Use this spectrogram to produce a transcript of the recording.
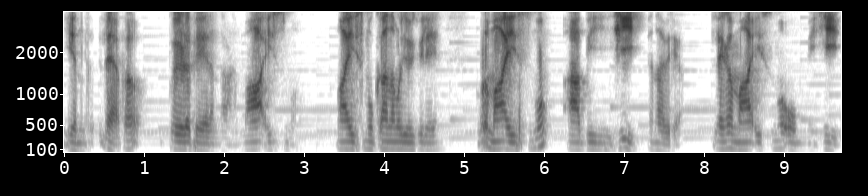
എന്ത് അല്ലെ? അപ്പൊ പേരെന്താണ്? മാ ഇസ്മു. മാ ഇസ്മുക്ക നമ്മൾ ചോദിക്കൂലേ? അപ്പോൾ മായിസ്മു അബിഹി എന്നാ വരിക. അല്ലെങ്കിൽ മായിസ്മു ഉമ്മിഹി.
